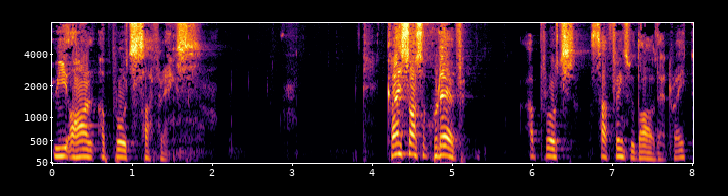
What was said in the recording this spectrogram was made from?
we all approach sufferings. Christ also could have approached sufferings with all that, right?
